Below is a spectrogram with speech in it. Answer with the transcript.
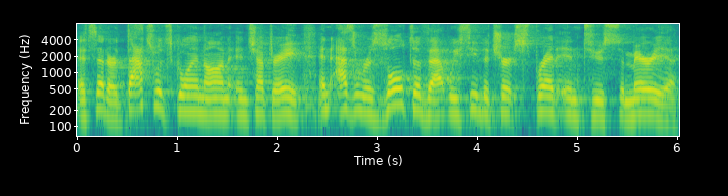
etc. That's what's going on in chapter 8. And as a result of that, we see the church spread into Samaria,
